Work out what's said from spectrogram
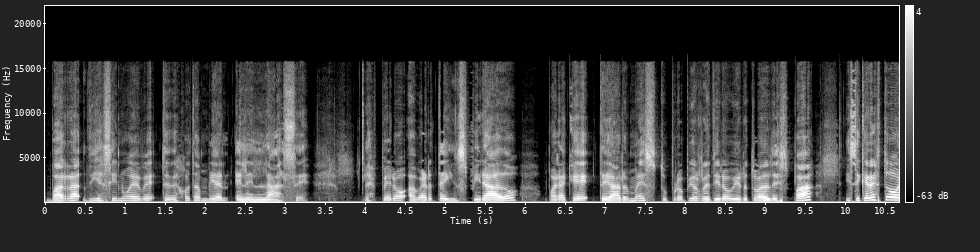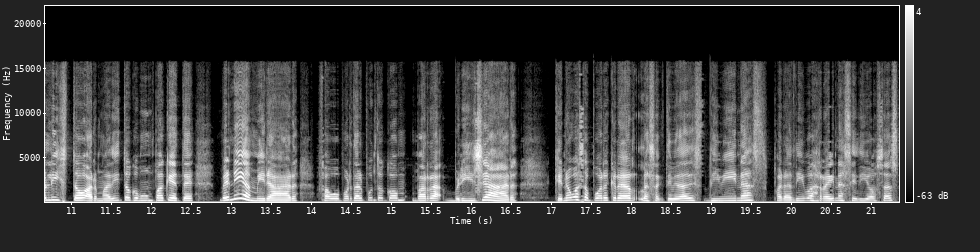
barra 19 te dejo también el enlace. Espero haberte inspirado para que te armes tu propio retiro virtual de spa. Y si querés todo listo, armadito como un paquete, vení a mirar faboportal.com barra brillar, que no vas a poder creer las actividades divinas para divas, reinas y diosas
